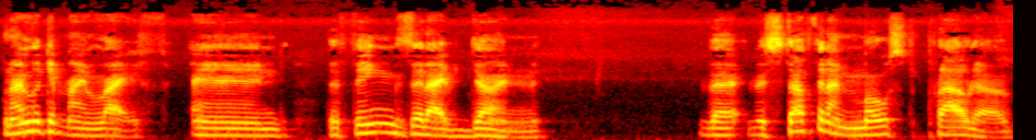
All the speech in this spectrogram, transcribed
when I look at my life and the things that I've done, the the stuff that I'm most proud of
